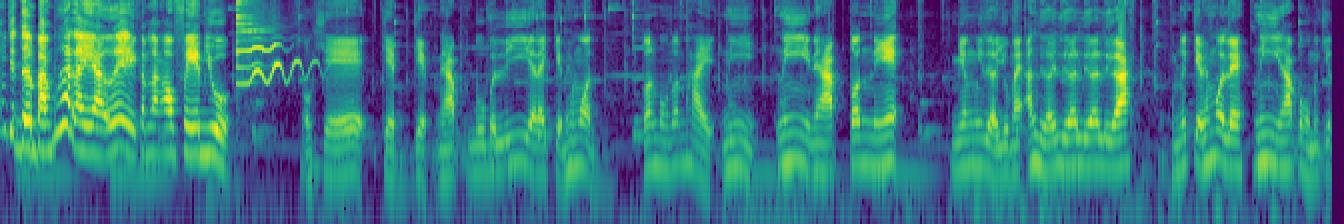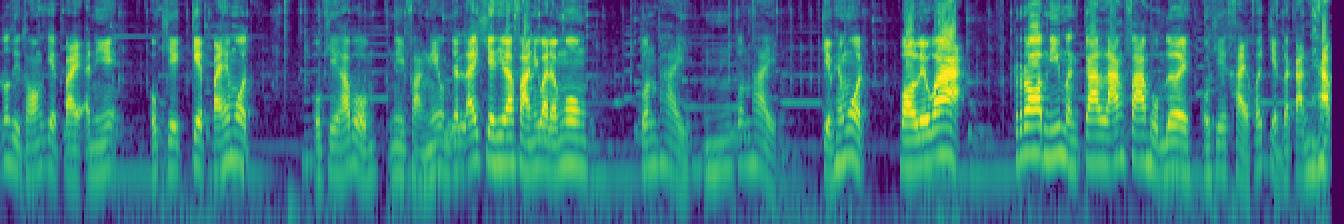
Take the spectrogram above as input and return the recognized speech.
มึงจะเดินบังเพื่ออะไรอะเอ้ยกำลังเอาเฟรมอยู่ โอเค เก็บเก็บนะครับบลูเบอร์รี่อะไรเก็บให้หมด ต้นพงต้นไผ่นี่นี่นะครับ ต้นนี้ยังมีเหลืออยู่ไหมอะเหลือเหลือเหลือเหลือผมจะเก็บให้หมดเลยนี่ครับโอ้โหเมื่อกี้ต้นสีทองเก็บไปอันนี้ โอเค เก็บไปให้หมด โอเคครับผมนี่ฝั่งนี้ผมจะไล่เคลียร์ทีละฝั่งดีกว่าเดี๋ยวงง ต้นไผ่ต้นไผ่ เก็บให้หมด บอกเลยว่า รอบนี้เหมือนการล้างฟาร์มผมเลย โอเคไข่ค่อยเก็บล้วกันนะครับ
